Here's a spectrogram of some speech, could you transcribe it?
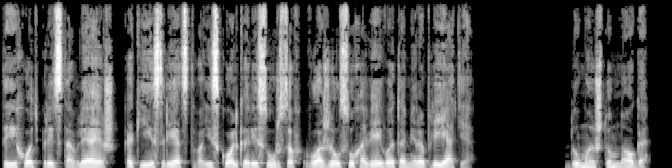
Ты хоть представляешь, какие средства и сколько ресурсов вложил Суховей в это мероприятие? Думаю, что много,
